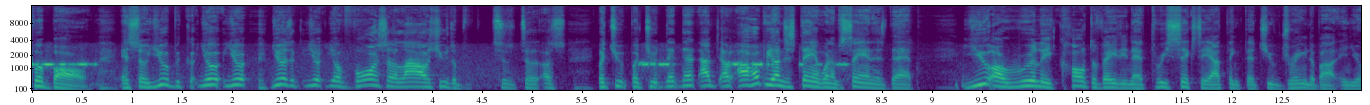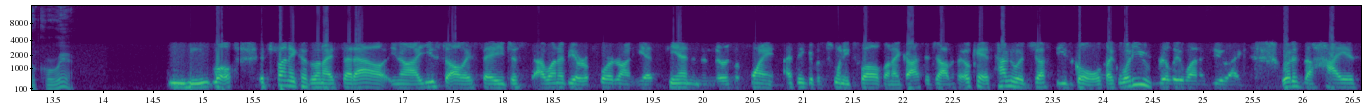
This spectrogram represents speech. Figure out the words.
football, and so you're bec- you're you're, your your voice allows you to to, to us, but you but you that, that, I, I hope you understand what I'm saying is that you are really cultivating that 360. I think that you've dreamed about in your career. hmm Well, it's funny because when I set out, you know, I used to always say, just I want to be a reporter on ESPN, and then there was a point, I think it was 2012, when I got the job. I was like, okay, it's time to adjust these goals. Like, what do you really want to do? Like, what is the highest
